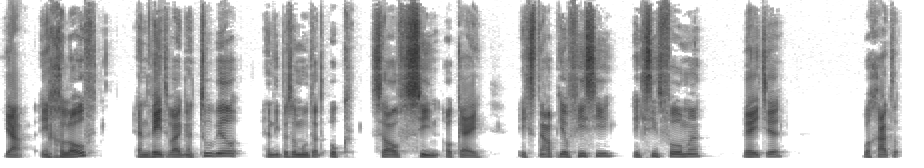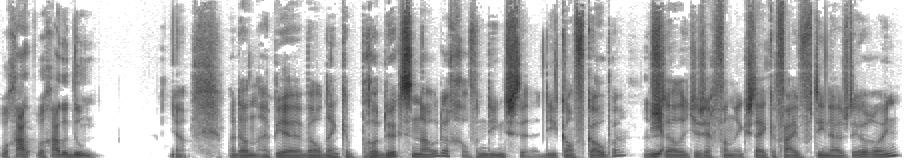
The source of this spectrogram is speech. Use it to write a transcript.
ja, in gelooft en weet waar ik naartoe wil. En die persoon moet dat ook zelf zien. Oké, ik snap je visie, ik zie het voor me, weet je, we gaan, het- we gaan, we gaan het doen. Maar dan heb je wel denk ik een product nodig of een dienst eh, die je kan verkopen. Dus Ja. stel dat je zegt van ik steek er 5 of 10.000 euro in.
